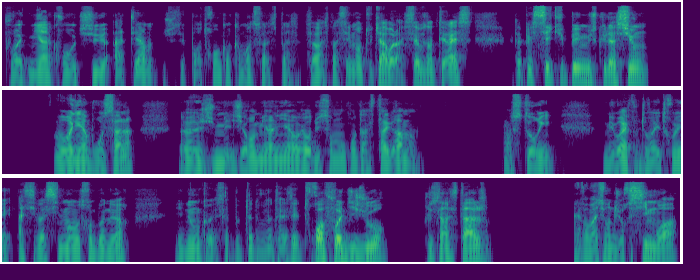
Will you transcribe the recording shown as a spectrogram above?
pour être mis un cran au-dessus à terme. Je ne sais pas trop encore comment ça va, se passer, mais en tout cas, voilà, si ça vous intéresse, vous tapez CQP musculation Aurélien Broussal. J'ai remis un lien aujourd'hui sur mon compte Instagram en story. Mais bref, vous devrez trouver assez facilement votre bonheur. Et donc, ça peut peut-être vous intéresser. Trois fois dix jours, plus un stage. La formation dure six mois.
